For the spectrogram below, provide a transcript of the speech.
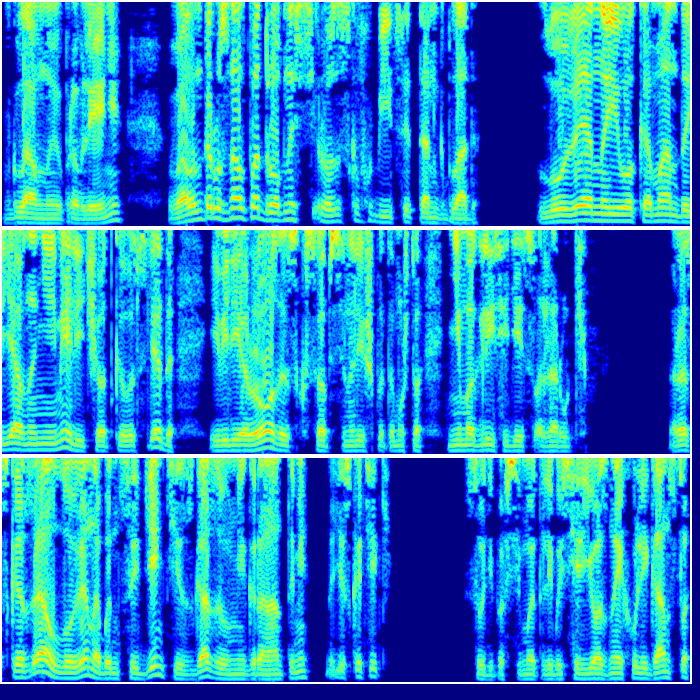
в главное управление, Валандер узнал подробности розысков убийцы Тангблада. Лувен и его команда явно не имели четкого следа и вели розыск, собственно, лишь потому, что не могли сидеть сложа руки. Рассказал Лувен об инциденте с газовыми гранатами на дискотеке. Судя по всему, это либо серьезное хулиганство,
